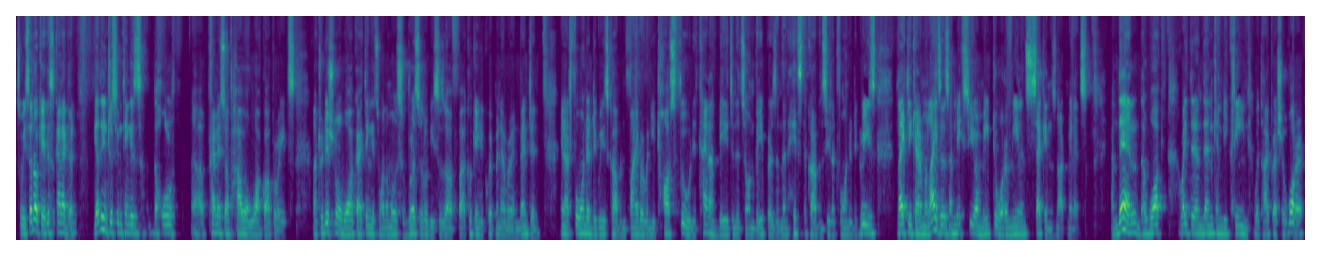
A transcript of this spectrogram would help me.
So we said, okay, this is kind of good. The other interesting thing is the whole uh, premise of how a wok operates. A traditional wok, I think, is one of the most versatile pieces of uh, cooking equipment ever invented. And at 400 degrees carbon fiber, when you toss food, it kind of bathes in its own vapors and then hits the carbon steel at 400 degrees, lightly caramelizes, and makes your meat to order meal in seconds, not minutes. And then the wok right there and then can be cleaned with high pressure water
